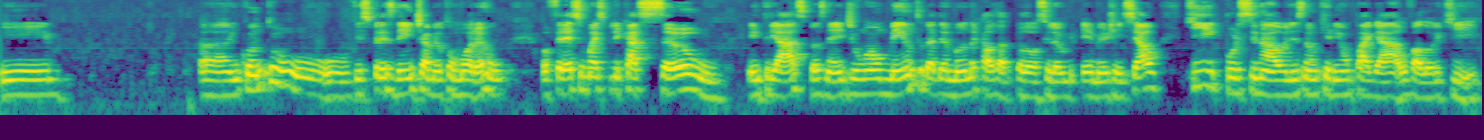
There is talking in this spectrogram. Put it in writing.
E uh, enquanto o, vice-presidente Hamilton Mourão oferece uma explicação, entre aspas, né, de um aumento da demanda causado pelo auxílio emergencial, que, por sinal, eles não queriam pagar o valor que,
